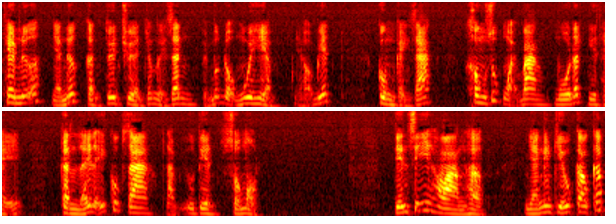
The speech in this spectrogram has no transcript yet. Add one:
Thêm nữa, nhà nước cần tuyên truyền cho người dân về mức độ nguy hiểm để họ biết, cùng cảnh giác, không giúp ngoại bang mua đất như thế, cần lấy lợi ích quốc gia làm ưu tiên số 1. Tiến sĩ Hoàng Hợp, nhà nghiên cứu cao cấp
